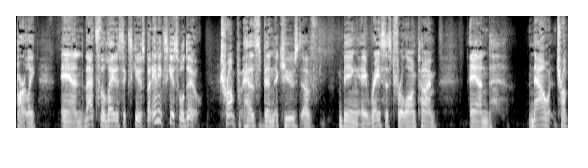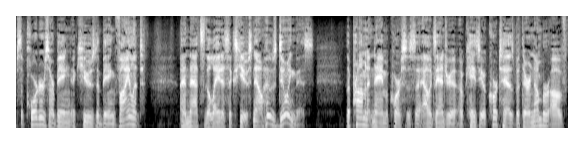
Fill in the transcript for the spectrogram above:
partly. And that's the latest excuse. But any excuse will do. Trump has been accused of being a racist for a long time. And now Trump supporters are being accused of being violent. And that's the latest excuse. Now, who's doing this? The prominent name, of course, is uh, Alexandria Ocasio Cortez, but there are a number of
